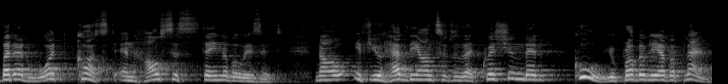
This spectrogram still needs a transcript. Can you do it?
but at what cost and how sustainable is it? Now, if you have the answer to that question, then cool, you probably have a plan.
